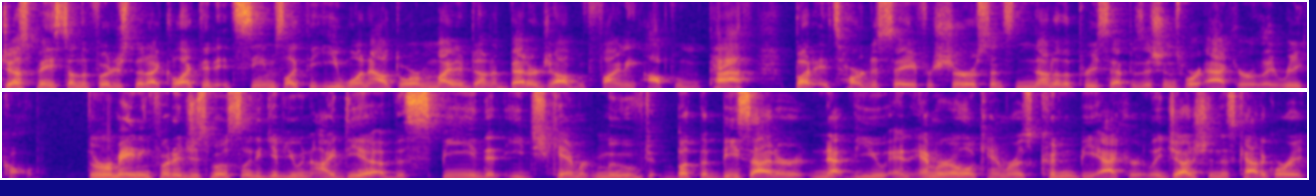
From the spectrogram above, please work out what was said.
Just based on the footage that I collected, it seems like the E1 Outdoor might have done a better job with finding optimal path, but it's hard to say for sure since none of the preset positions were accurately recalled. The remaining footage is mostly to give you an idea of the speed that each camera moved, but the B-Sider, NetVue, and Amaryllo cameras couldn't be accurately judged in this category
